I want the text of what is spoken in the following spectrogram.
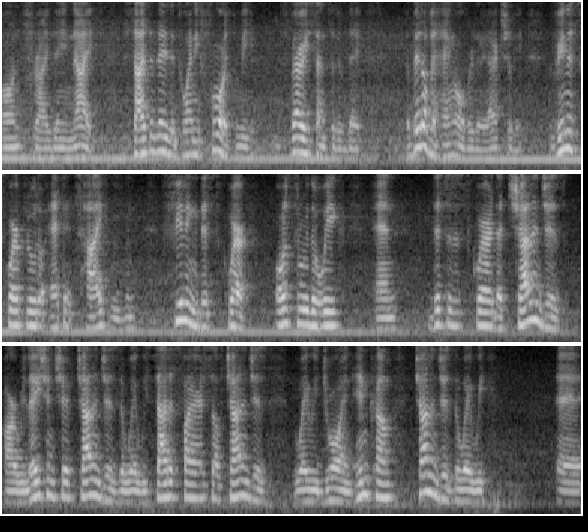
on Friday night. Saturday the 24th, we very sensitive day. A bit of a hangover day actually. Venus square Pluto at its height. We've been feeling this square all through the week and this is a square that challenges our relationship, challenges the way we satisfy ourselves, challenges the way we draw in income, challenges the way we uh,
